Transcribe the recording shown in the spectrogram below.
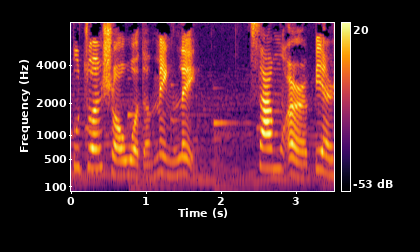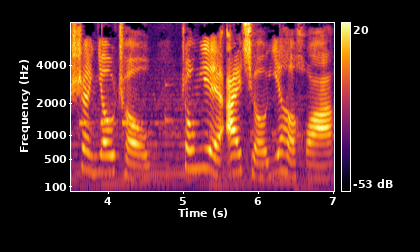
不遵守我的命令，撒母耳便甚忧愁，终夜哀求耶和华。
